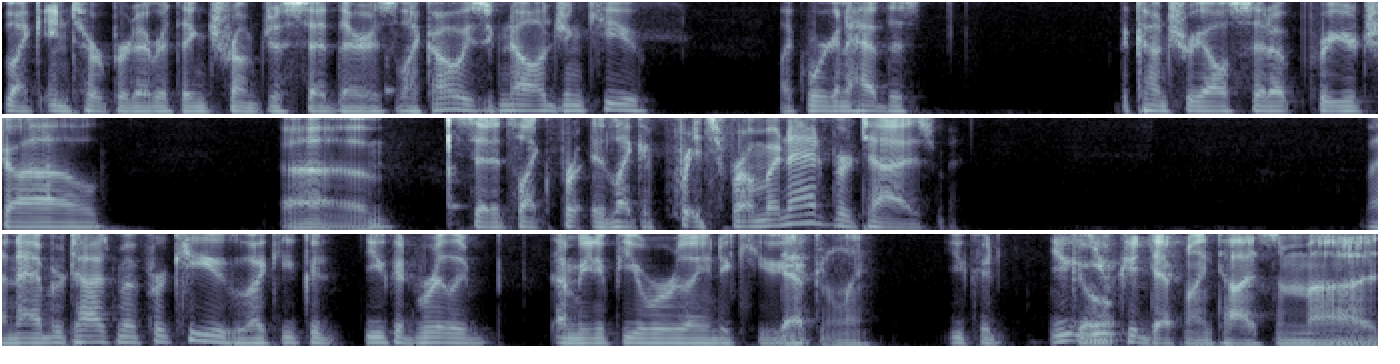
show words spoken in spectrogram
like interpret everything Trump just said there as like, oh, he's acknowledging Q, like we're gonna have this the country all set up for your child. Um, said it's like fr- like it's from an advertisement. an advertisement for Q. Like you could you could really. I mean, if you were really into Q, you could- Definitely. you could. You, go- you could definitely tie some uh,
